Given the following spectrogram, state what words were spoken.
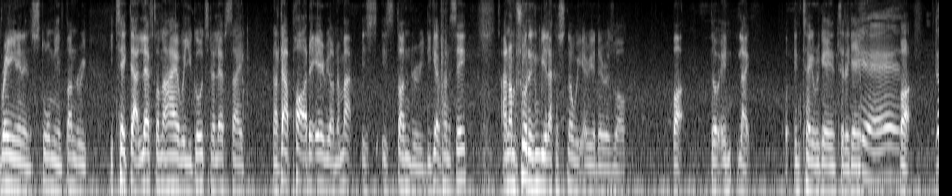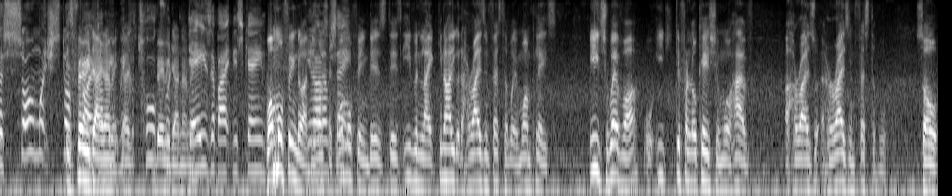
raining and stormy and thundery. You take that left on the highway, you go to the left side. Now that part of the area on the map is is thundery. Do you get what I'm trying to say? And I'm sure there can be like a snowy area there as well. But they'll in like integrate into the game. Yeah. But There's so much stuff. It's very guys. I dynamic, mean, we guys. could talk Very for dynamic. days about this game. One more thing though, You know what I'm saying? one more thing. There's there's even like you know how you got the Horizon Festival in one place. Each weather or each different location will have a Horizon a Horizon Festival. So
